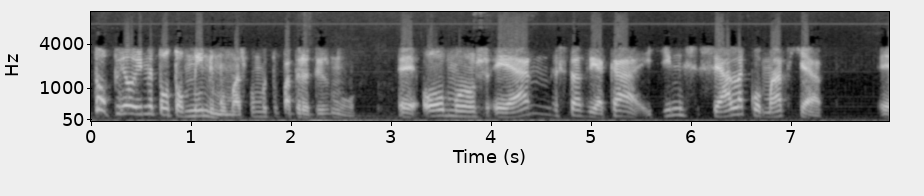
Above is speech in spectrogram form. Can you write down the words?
Το οποίο είναι το, το μήνυμο ας πούμε, του πατριωτισμού. Ε, όμως εάν σταδιακά γίνεις σε άλλα κομμάτια ε,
